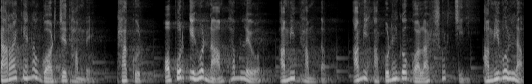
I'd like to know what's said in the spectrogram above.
তারা কেন গর্জে থামবে? ঠাকুর, অপর কেহ নাম থামলেও আমি থামতাম। আমি আপনাকেও গলার স্বর চিনি। আমি বললাম,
